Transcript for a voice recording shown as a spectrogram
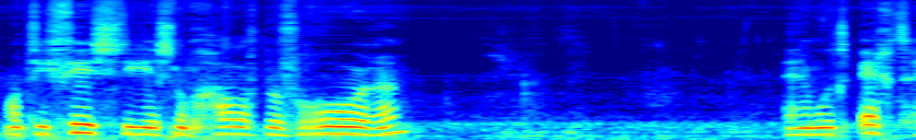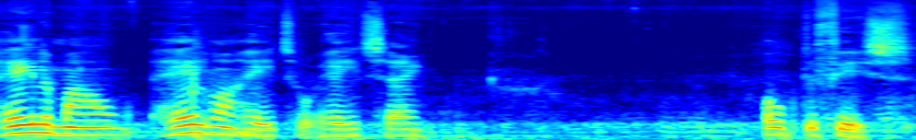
Want die vis die is nog half bevroren. En het moet echt helemaal, helemaal heet, heet zijn. Ook de vis.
